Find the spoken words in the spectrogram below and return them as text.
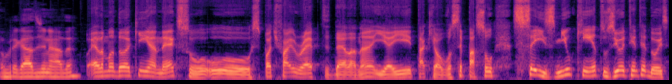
Obrigado de nada. Ela mandou aqui em anexo o Spotify Wrapped dela, né? E aí tá aqui, ó. Você passou 6.582.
